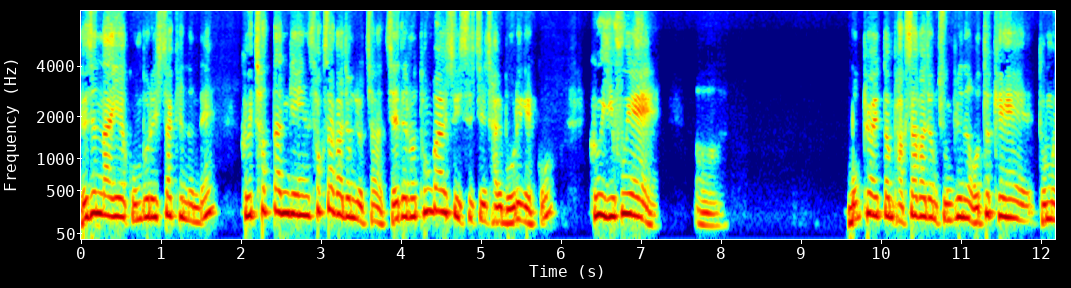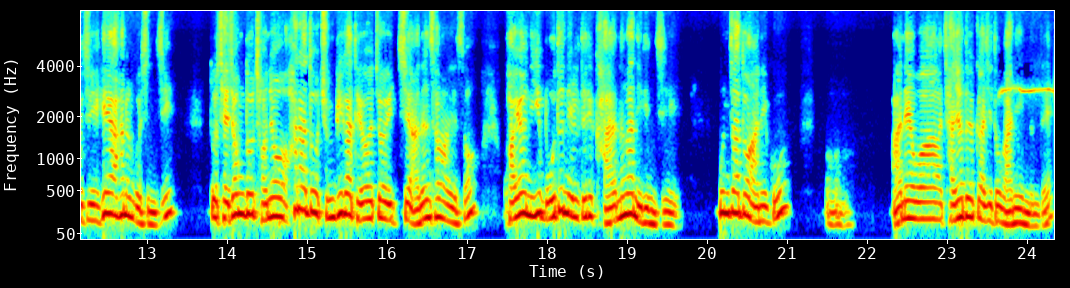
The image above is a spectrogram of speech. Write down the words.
늦은 나이에 공부를 시작했는데 그 첫 단계인 석사 과정조차 제대로 통과할 수 있을지 잘 모르겠고 그 이후에 어, 목표했던 박사 과정 준비는 어떻게 도무지 해야 하는 것인지 또 재정도 전혀 하나도 준비가 되어져 있지 않은 상황에서 과연 이 모든 일들이 가능한 일인지 혼자도 아니고 어, 아내와 자녀들까지도 많이 있는데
